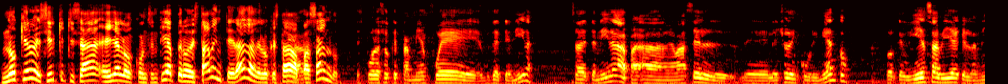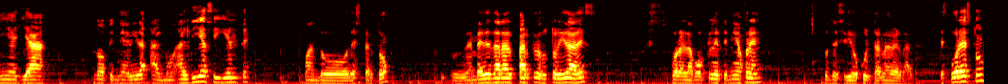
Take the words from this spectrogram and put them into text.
no quiero decir que quizá ella lo consentía, pero estaba enterada de lo que estaba pasando. Es por eso que también fue detenida. O sea, detenida además el, hecho de encubrimiento. Porque bien sabía que la niña ya no tenía vida al, día siguiente, cuando despertó. Y pues en vez de dar al parte de las autoridades, pues, por el labor que le tenía Fren, pues decidió ocultar la verdad. Es por esto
